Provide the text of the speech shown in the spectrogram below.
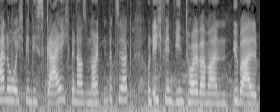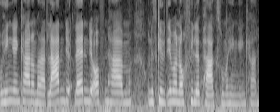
Hallo, ich bin die Sky, ich bin aus dem 9. Bezirk und ich finde Wien toll, weil man überall wohin gehen kann und man hat Laden, die, Läden, die offen haben und es gibt immer noch viele Parks, wo man hingehen kann.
